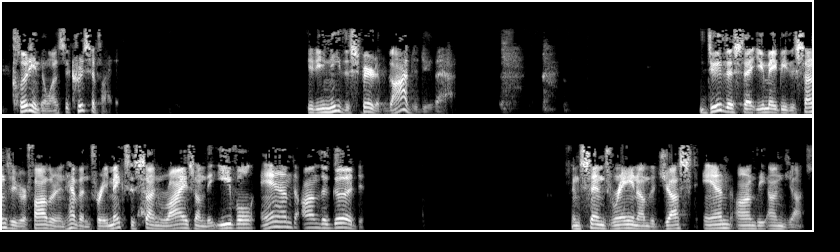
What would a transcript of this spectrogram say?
including the ones that crucified him. You need the Spirit of God to do that. Do this that you may be the sons of your Father in heaven, for he makes his sun rise on the evil and on the good, and sends rain on the just and on the unjust.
